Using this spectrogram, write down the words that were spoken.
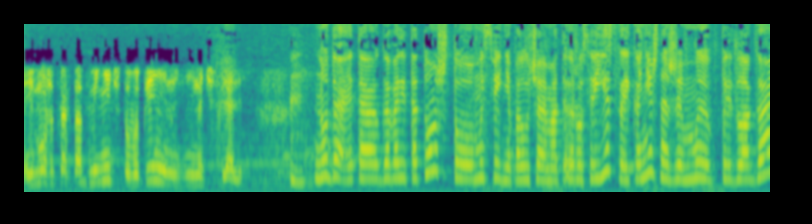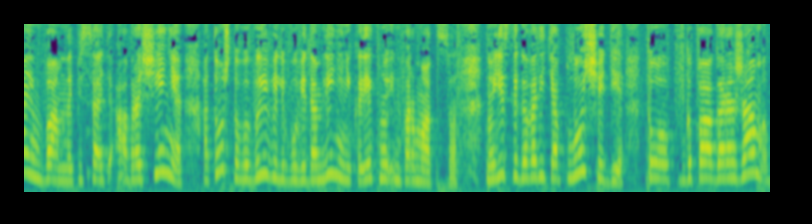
и может как-то отменить, чтобы пени не начислялись? Ну да, это говорит о том, что мы сведения получаем от Росреестра, и, конечно же, мы предлагаем вам написать обращение о том, что вы выявили в уведомлении некорректную информацию. Но если говорить о площади, то по гаражам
